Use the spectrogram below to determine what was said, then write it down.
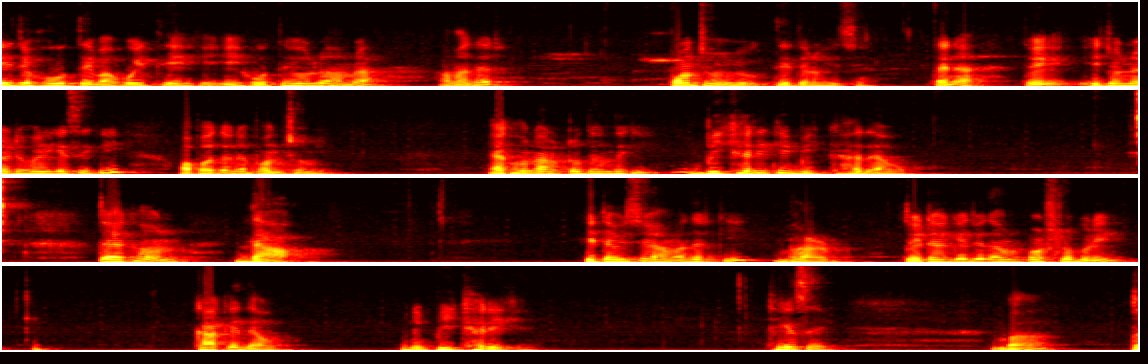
এই যে হতে বা হইতে এই হতে হলো আমরা আমাদের পঞ্চমী বিভক্তিতে রয়েছে, তাই না? তো এই জন্য এটা হয়ে গেছে কি? অপাদানে পঞ্চমী। এখন আর একটা উদাহরণ দেখি। ভিখারিকে ভিক্ষা দাও। তো এখন দাও এটা হচ্ছে আমাদের কি? ভার্ব। তো এটাকে যদি আমরা প্রশ্ন করি, কাকে দাও? মানে ভিখারিকে। ঠিক আছে? বা, তো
